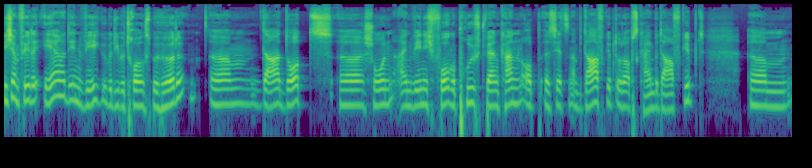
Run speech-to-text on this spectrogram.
Ich empfehle eher den Weg über die Betreuungsbehörde, ähm, da dort äh, schon ein wenig vorgeprüft werden kann, ob es jetzt einen Bedarf gibt oder ob es keinen Bedarf gibt. Ähm,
